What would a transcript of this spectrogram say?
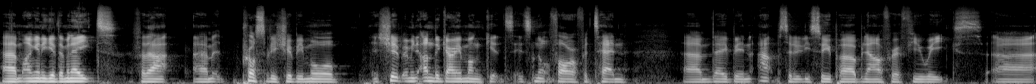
Um, I'm going to give them an eight for that. Um, it possibly should be more. It should. I mean, under Gary Monk, it's it's not far off a ten. Um, they've been absolutely superb now for a few weeks. Uh,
